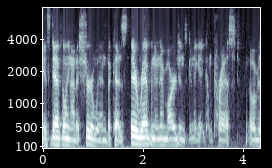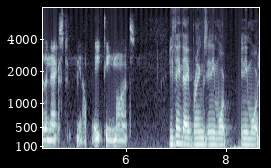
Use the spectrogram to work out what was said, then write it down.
it's definitely not a sure win because their revenue and their margin is going to get compressed over the next you know 18 months. Do you think that brings any more any more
